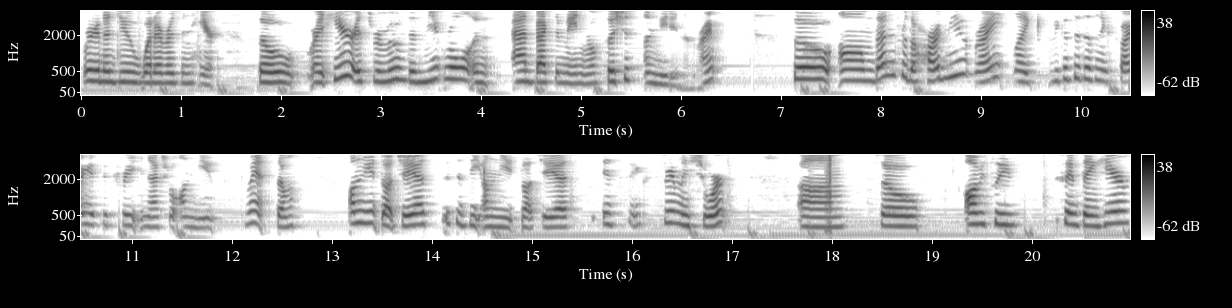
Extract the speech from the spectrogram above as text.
we're gonna do whatever's in here. So right here, it's remove the mute role and add back the main role. So it's just unmuting them, right? So um, then for the hard mute, right? Like because it doesn't expire, you have to create an actual unmute command. So unmute.js. This is the unmute.js. It's extremely short. Um, so obviously same thing here.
